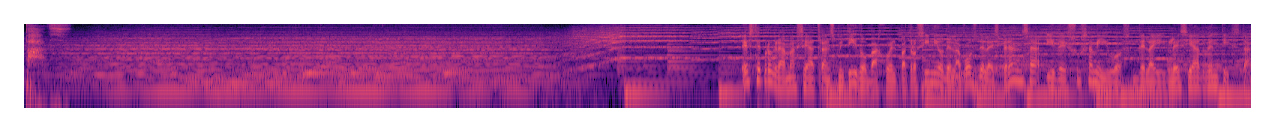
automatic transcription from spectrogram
paz. Este programa se ha transmitido bajo el patrocinio de la Voz de la Esperanza y de sus amigos de la Iglesia Adventista.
